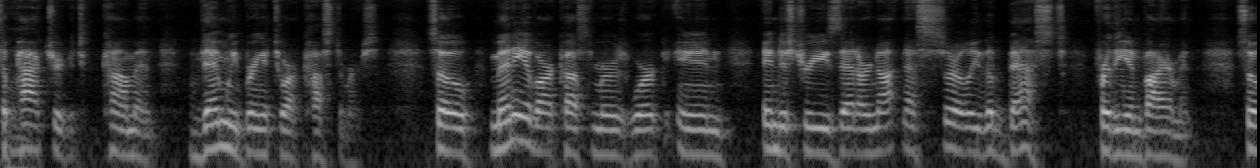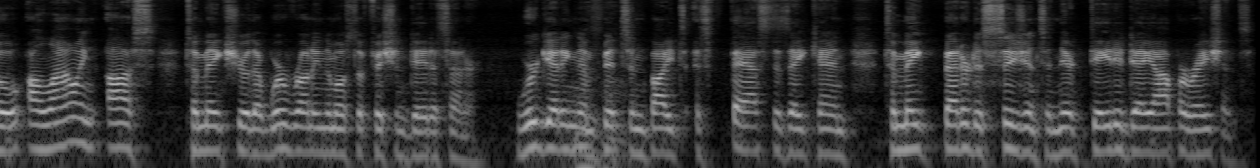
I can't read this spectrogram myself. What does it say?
to mm-hmm. Patrick's comment, then we bring it to our customers. So many of our customers work in industries that are not necessarily the best for the environment. So allowing us to make sure that we're running the most efficient data center. We're getting them mm-hmm. bits and bytes as fast as they can to make better decisions in their day to day operations.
